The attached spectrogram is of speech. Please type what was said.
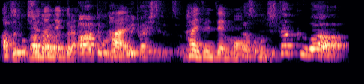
あ。あと十何年ぐらいああ、ってことははい折り返してるんですよね。はい、全然もう。その自宅は、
